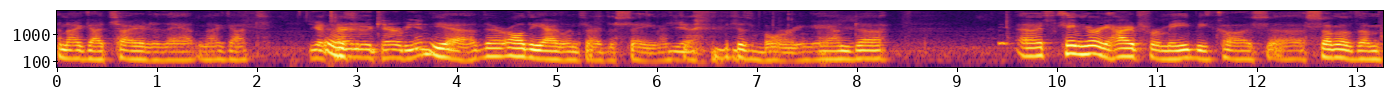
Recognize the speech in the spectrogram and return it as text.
and I got tired of that, and I got You got tired of the Caribbean? yeah, they're all the islands are the same. It's Yeah. just, it's just boring, and uh, uh, it became very hard for me because uh, some of them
